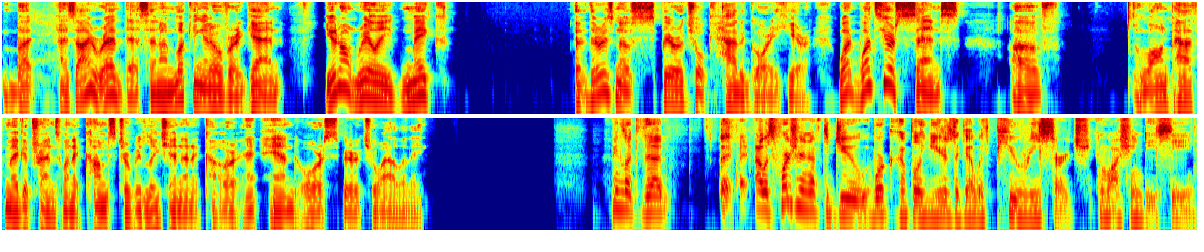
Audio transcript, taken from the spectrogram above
But as I read this and I'm looking it over again, you don't really make uh, there is no spiritual category here. What what's your sense of long path megatrends when it comes to religion and it, or, and or spirituality? I mean, look, the I was fortunate enough to do work a couple of years ago with Pew Research in Washington D.C.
